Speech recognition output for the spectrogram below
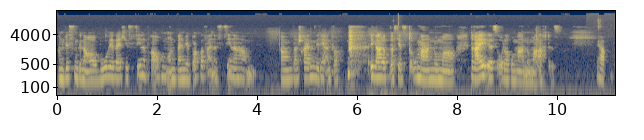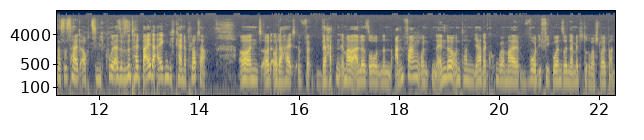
und wissen genau, wo wir welche Szene brauchen. Und wenn wir Bock auf eine Szene haben, ähm, dann schreiben wir die einfach. Egal, ob das jetzt Roman Nummer 3 ist oder Roman Nummer 8 ist. Ja, das ist halt auch ziemlich cool. Also wir sind halt beide eigentlich keine Plotter. Und oder, oder halt, wir hatten immer alle so einen Anfang und ein Ende und dann, ja, dann gucken wir mal, wo die Figuren so in der Mitte drüber stolpern.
